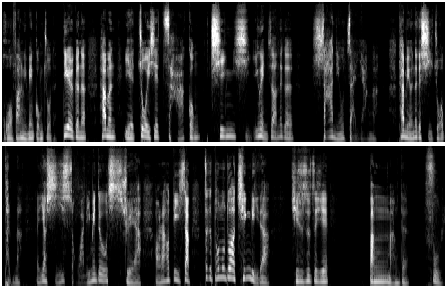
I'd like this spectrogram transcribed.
伙房里面工作的。第二个呢，他们也做一些杂工。清洗，因为你知道那个杀牛宰羊啊，他们有那个洗濯盆呐、啊，要洗手啊，里面都有血啊，哦，然后地上这个通通都要清理的，其实是这些帮忙的妇人，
